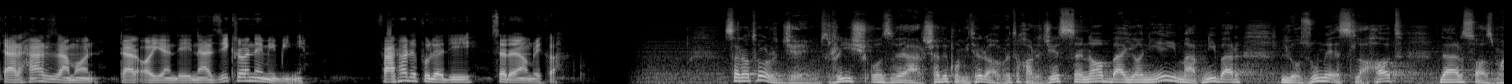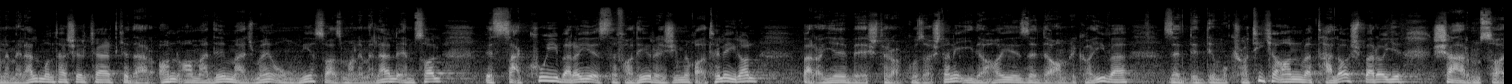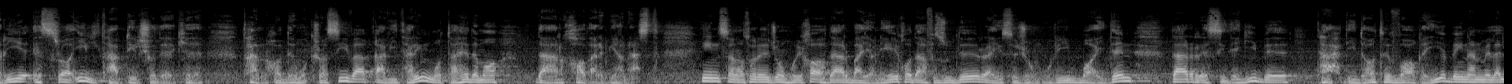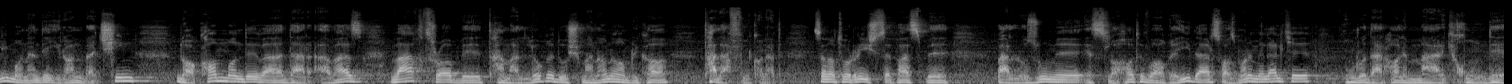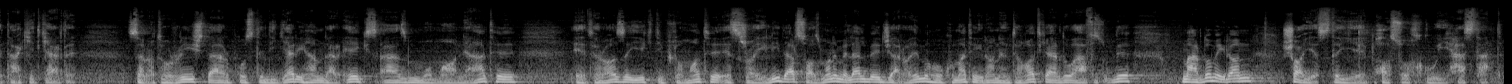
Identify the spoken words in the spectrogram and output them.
در هر زمان در آینده نزدیک را نمی بینیم. فرهاد پولادی صدای آمریکا سناتور جیمز ریش عضو ارشد کمیته روابط خارجی سنا بیانیه‌ای مبنی بر لزوم اصلاحات در سازمان ملل منتشر کرد که در آن آمده مجمع عمومی سازمان ملل امسال به سکویی برای استفاده رژیم قاتل ایران برای به اشتراک گذاشتن ایده های ضد آمریکایی و ضد دموکراتیک آن و تلاش برای شرمساری اسرائیل تبدیل شده که تنها دموکراسی و قویترین متحد ما در خاورمیانه است. این سناتور جمهوری خواه در بیانیه خود افزوده رئیس جمهوری بایدن در رسیدگی به تهدیدات واقعی بین المللی مانند ایران و چین ناکام مانده و در عوض وقت را به تملق دشمنان آمریکا تلف می کند سناتور ریش سپس به بر لزوم اصلاحات واقعی در سازمان ملل که اون رو در حال مرگ خونده تاکید کرده. سناتور ریش در پست دیگری هم در اکس از ممانعت اعتراض یک دیپلمات اسرائیلی در سازمان ملل به جرایم حکومت ایران انتقاد کرده و افزوده مردم ایران شایسته پاسخگویی هستند.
